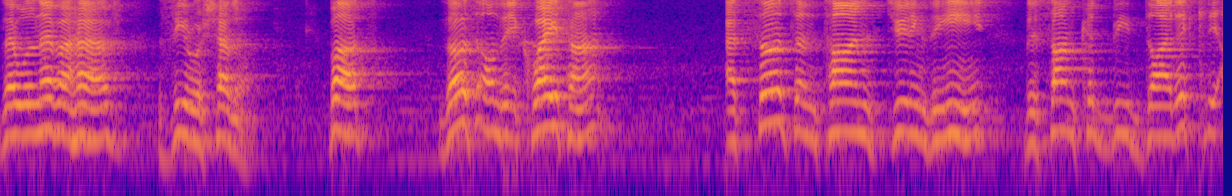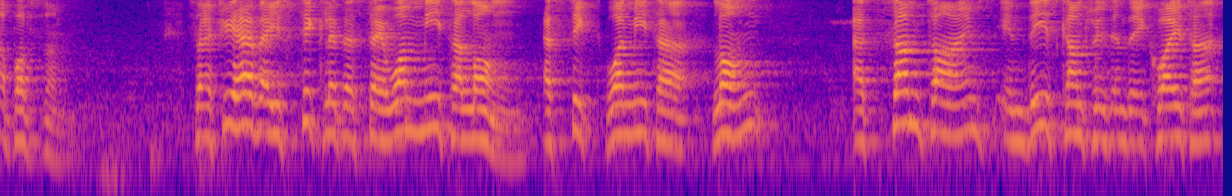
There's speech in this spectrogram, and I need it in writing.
They will never have zero shadow. But those on the equator, at certain times during the year, the sun could be directly above them. So if you have a stick, let us say one meter long, a stick one meter long, at some times in these countries in the equator,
